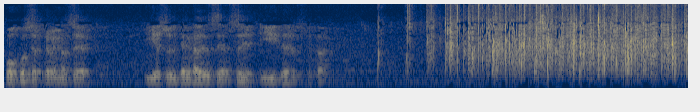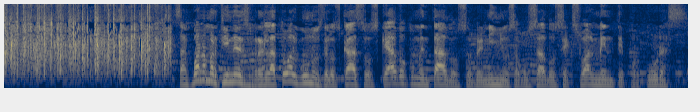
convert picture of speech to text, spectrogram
pocos se atreven a hacer y eso es de agradecerse y de respetar. San Juana Martínez relató algunos de los casos que ha documentado sobre niños abusados sexualmente por curas.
